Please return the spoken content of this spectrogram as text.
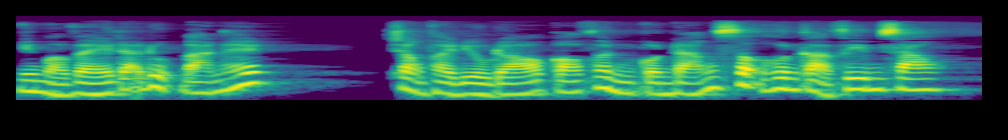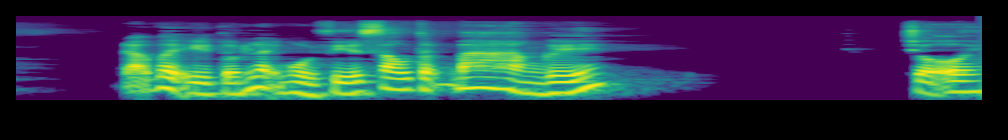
nhưng mà vé đã được bán hết. Chẳng phải điều đó có phần còn đáng sợ hơn cả phim sao? Đã vậy Tuấn lại ngồi phía sau tận ba hàng ghế. Trời ơi,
